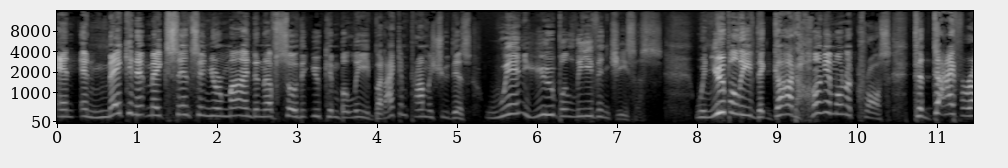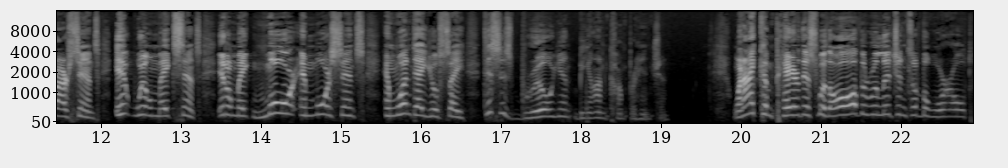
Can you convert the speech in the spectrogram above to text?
and, and making it make sense in your mind enough so that you can believe. But I can promise you this when you believe in Jesus, when you believe that God hung him on a cross to die for our sins, it will make sense. It'll make more and more sense. And one day you'll say, This is brilliant beyond comprehension. When I compare this with all the religions of the world,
